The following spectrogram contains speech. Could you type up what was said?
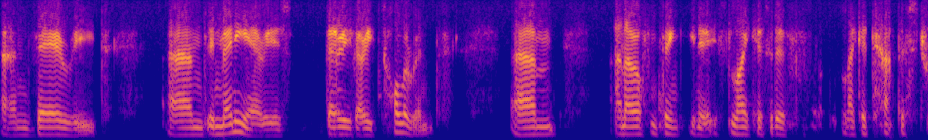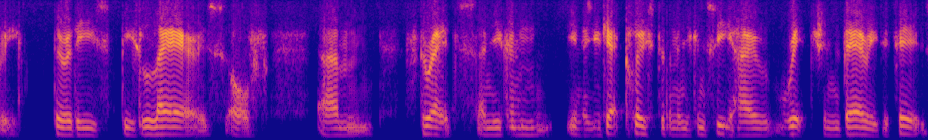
and varied, and in many areas, very, very tolerant. Um, and I often think, you know, it's like a sort of like a tapestry there are these these layers of um, threads, and you can you know you get close to them and you can see how rich and varied it is.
